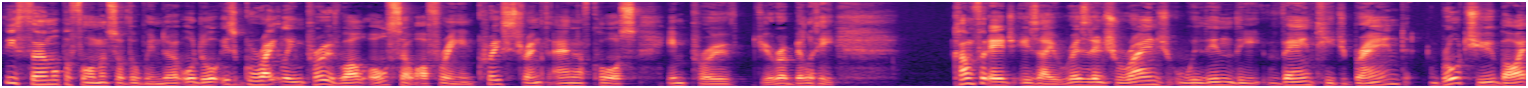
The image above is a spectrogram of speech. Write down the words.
The thermal performance of the window or door is greatly improved while also offering increased strength and, of course, improved durability. Comfort Edge is a residential range within the Vantage brand brought to you by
